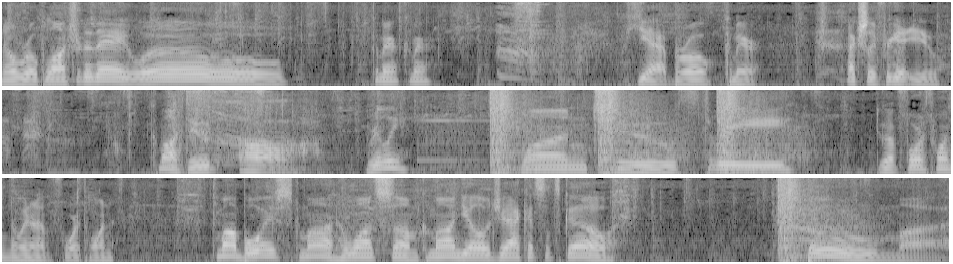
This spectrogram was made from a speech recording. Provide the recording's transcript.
No rope launcher today. Whoa. Come here, come here. Yeah, bro. Come here. Actually, forget you. Come on, dude. Oh. Really? One, two, three. Do we have a fourth one? No, we don't have a fourth one. Come on, boys. Come on. Who wants some? Come on, yellow jackets. Let's go. Boom. Uh,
